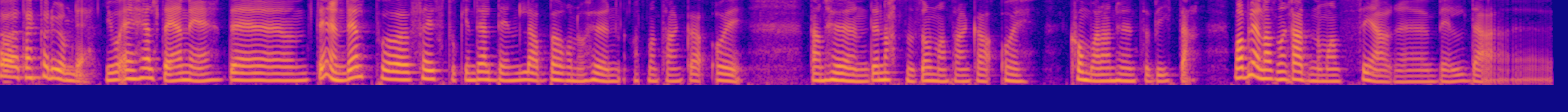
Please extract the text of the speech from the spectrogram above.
Hva tenker du om det? Jo, jeg er helt enig. Det, det er en del på Facebook, en del bilder barn og hund, at man tenker oi, den hunden Det er nesten sånn man tenker oi, kommer den hunden til å bite? Man blir nesten redd når man ser uh, bildet, uh,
